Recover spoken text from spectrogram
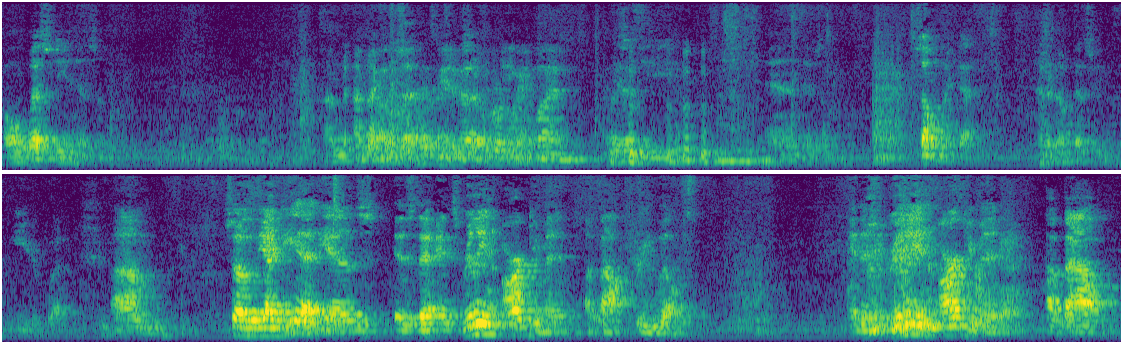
called Wesleyanism. I'm, I'm not going to. Say that puts me at about a four point one. Wesleyanism. Something like that. I don't know if that's an E or what. Um, so the idea is, is that it's really an argument about free will. And it's really an argument about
